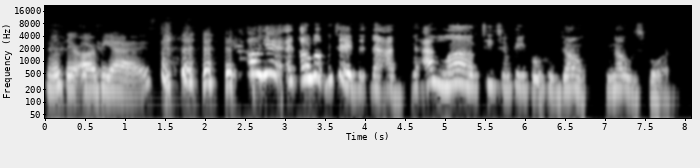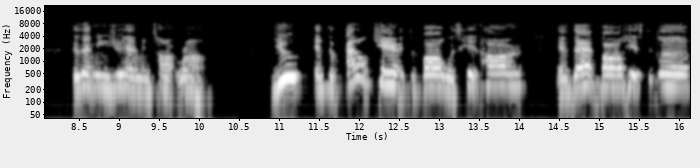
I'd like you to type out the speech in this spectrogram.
was there okay. RBIs? oh yeah. And, oh look, let me tell you now. I, I love teaching people who don't know the sport because that means you haven't been taught wrong. You, if the I don't care if the ball was hit hard. If that ball hits the glove,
